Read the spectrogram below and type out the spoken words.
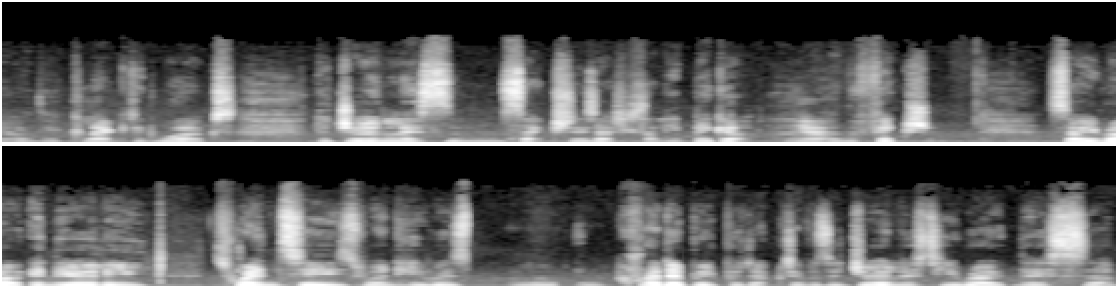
know, the collected works, the journalism section is actually slightly bigger Yeah. than the fiction. So he wrote in the early 20s when he was incredibly productive as a journalist. He wrote this uh,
